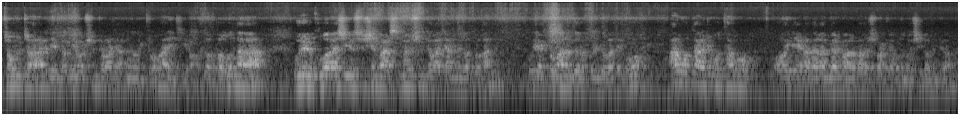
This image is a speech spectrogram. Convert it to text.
조물주 하나님의 명령을 순종하지 않는 건 교만이지요. 또 더군다나 우리를 구원하시기 위해 주신 말씀을 순종하지 않는 것 또한 우리가 교만한 대로 분류가 되고 아무것도 알지 못하고 어 이제 가다가 멸망을 받을 수밖에 없는 것이거든요.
